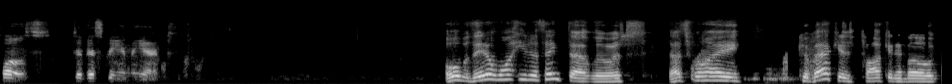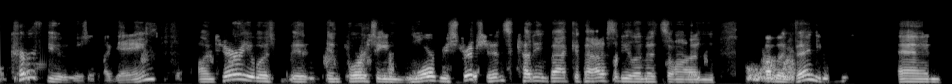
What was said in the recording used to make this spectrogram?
close to this being the end. Oh, but they don't want you to think that, Lewis. That's why Quebec is talking about curfews again. Ontario is, is enforcing more restrictions, cutting back capacity limits on public venues. And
